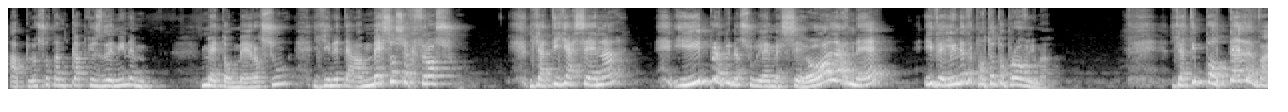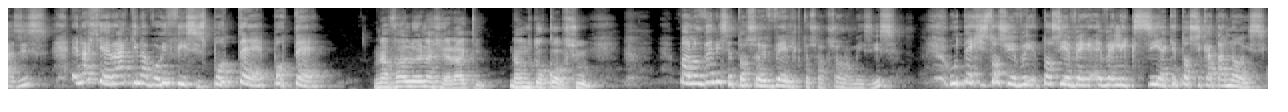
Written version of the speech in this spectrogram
Απλώς όταν κάποιος δεν είναι με το μέρος σου, γίνεται αμέσως εχθρός σου. Γιατί για σένα ή πρέπει να σου λέμε σε όλα ναι ή δεν λύνεται ποτέ το πρόβλημα. Γιατί ποτέ δεν βάζεις ένα χεράκι να βοηθήσεις. Ποτέ, ποτέ. Να βάλω ένα χεράκι, να μου το κόψουν. Μάλλον δεν είσαι τόσο ευέλικτος όσο νομίζεις. Ούτε έχεις τόση, ευε... τόση ευε... ευελιξία και τόση κατανόηση.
